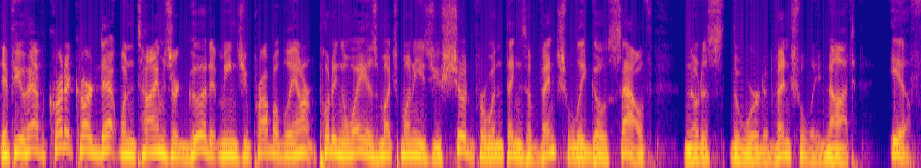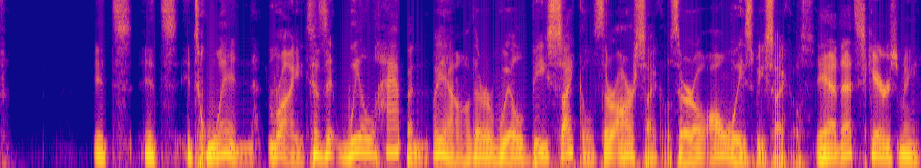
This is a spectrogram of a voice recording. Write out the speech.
If you have credit card debt when times are good, it means you probably aren't putting away as much money as you should for when things eventually go south. Notice the word eventually, not if. It's it's it's when. Right. Because it will happen. Well, yeah, there will be cycles. There are cycles. There will always be cycles. Yeah, that scares me.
